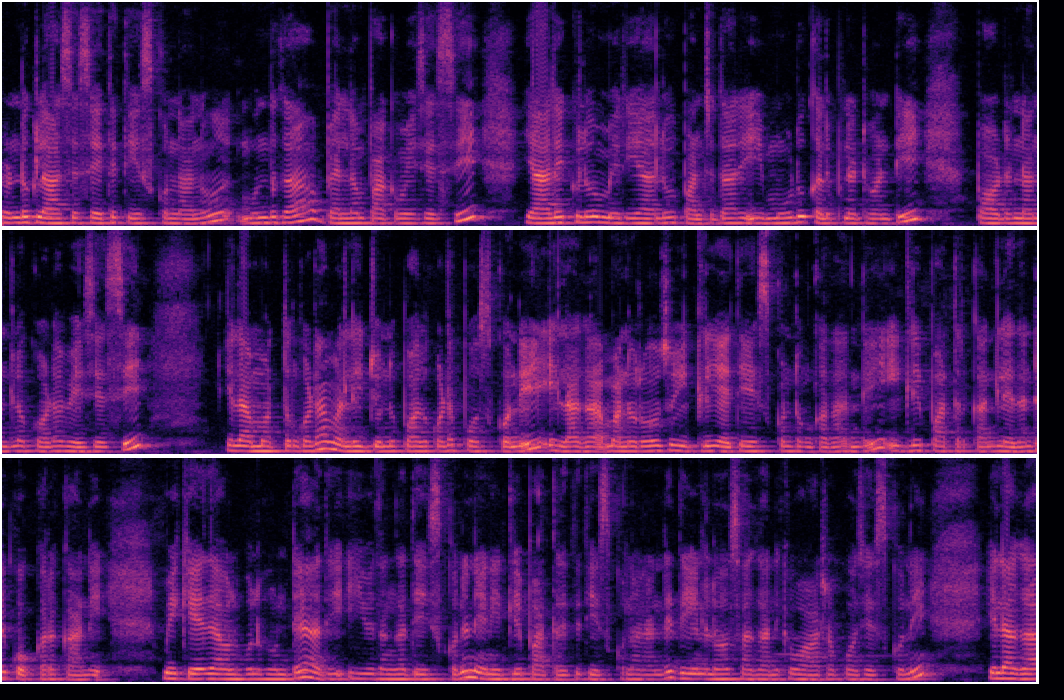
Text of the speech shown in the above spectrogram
రెండు గ్లాసెస్ అయితే తీసుకున్నాను. ముందుగా బెల్లం పాకం వేసేసి యాలకులు మిరియాలు పంచదార ఈ మూడు కలిపినటువంటి పౌడర్ని అందులో కూడా వేసేసి ఇలా మొత్తం కూడా మళ్ళీ జున్ను పాలు కూడా పోసుకొని ఇలాగా మనం రోజు ఇడ్లీ అయితే వేసుకుంటాం కదండి. ఇడ్లీ పాత్ర కానీ లేదంటే కుక్కర్ కానీ మీకు ఏది అవైలబుల్గా ఉంటే అది ఈ విధంగా తీసుకొని నేను ఇడ్లీ పాత్ర అయితే తీసుకున్నానండి. దీనిలో సగానికి వాటర్ పోసేసుకొని ఇలాగా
